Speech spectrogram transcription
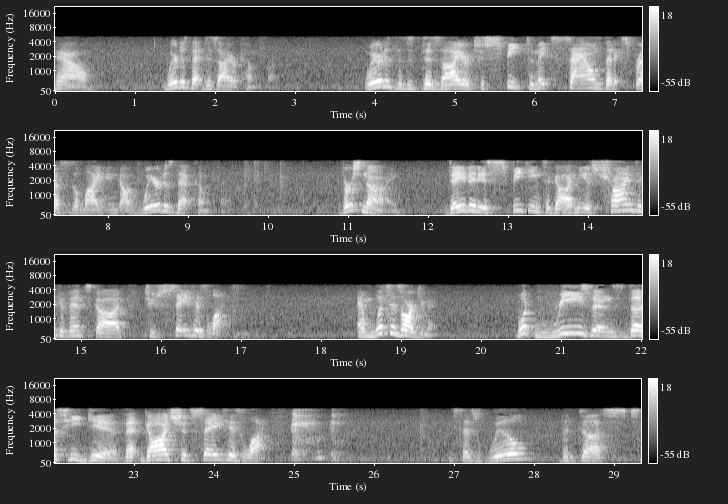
Now, where does that desire come from? Where does the desire to speak, to make sounds that express delight in God, where does that come from? Verse 9, David is speaking to God. He is trying to convince God to save his life. And what's his argument? What reasons does he give that God should save his life? He says, Will the dust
